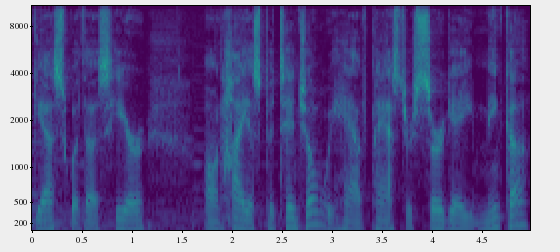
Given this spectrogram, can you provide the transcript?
guest with us here on Highest Potential. We have Pastor Sergey Minka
